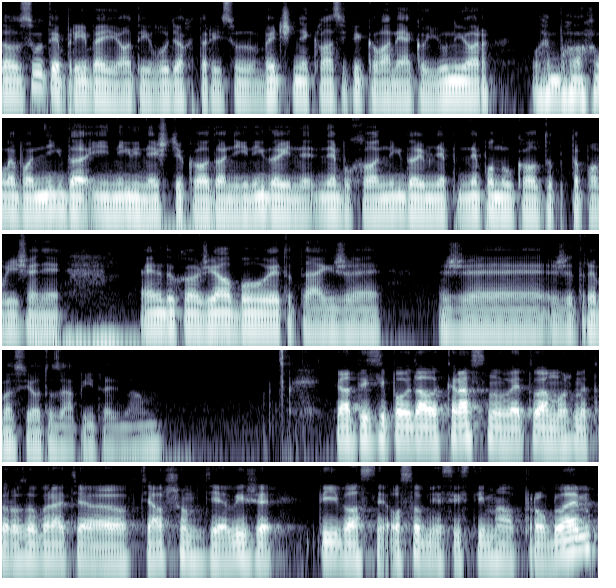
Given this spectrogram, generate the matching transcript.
To sú tie príbehy o tých ľuďoch, ktorí sú väčšine klasifikovaní ako junior, lebo, lebo nikto ich nikdy nešťukol do nich, nikto ich nebuchol, nikto im ne, neponúkol to, to povýšenie. A jednoducho, žiaľ Bohu, je to tak, že, že, že treba si o to zapýtať. No. Ja, ty si povedal krásnu vetu a môžeme to rozobrať eh, v ďalšom dieli, že ty vlastne osobne si s tým mal problém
